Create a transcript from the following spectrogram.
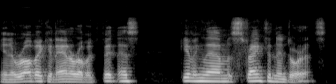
in aerobic and anaerobic fitness, giving them strength and endurance.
